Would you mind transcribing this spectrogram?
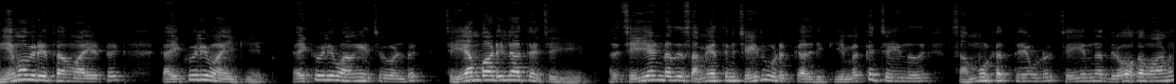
നിയമവിരുദ്ധമായിട്ട് കൈക്കൂലി വാങ്ങിക്കുകയും കൈക്കൂലി വാങ്ങിച്ചുകൊണ്ട് ചെയ്യാൻ പാടില്ലാത്ത ചെയ്യുകയും അത് ചെയ്യേണ്ടത് സമയത്തിന് ചെയ്തു കൊടുക്കാതിരിക്കുകയും ഒക്കെ ചെയ്യുന്നത് സമൂഹത്തോട് ചെയ്യുന്ന ദ്രോഹമാണ്.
